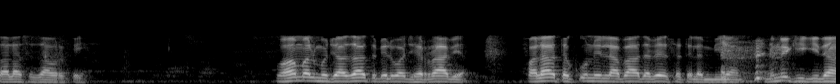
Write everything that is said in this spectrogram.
تعالی سزا ورکي واما المجازات بالوجه الرابع فلا تكون الا بعد بعثه الانبياء نه کیږي دا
